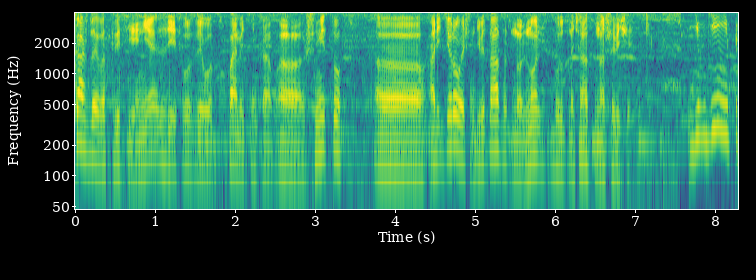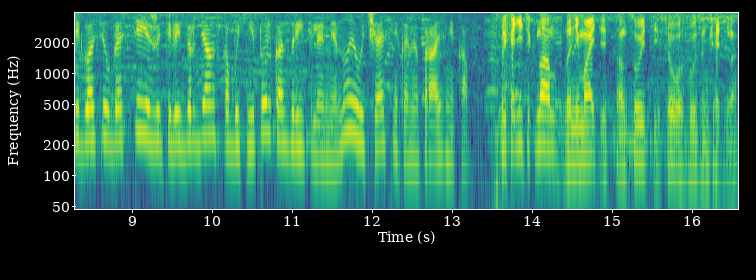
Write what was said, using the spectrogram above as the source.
Каждое воскресенье здесь, возле вот памятника э, Шмидту, э, ориентировочно 19.00 будут начинаться наши вечеринки. Евгений пригласил гостей и жителей Бердянска быть не только зрителями, но и участниками праздников. Приходите к нам, занимайтесь, танцуйте, и все у вас будет замечательно.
